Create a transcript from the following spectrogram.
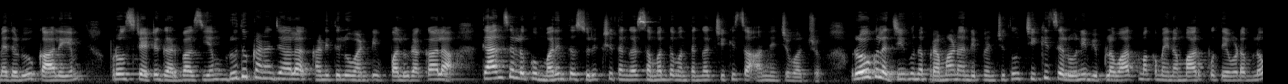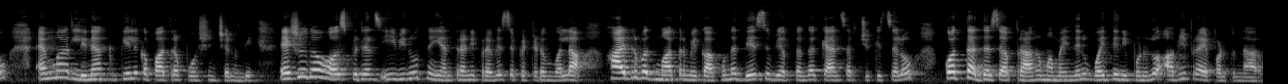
మెదడు కాలేయం ప్రోస్టేట్ గర్భాశయం మృదు కణజాల కణితులు వంటి పలు రకాల క్యాన్సర్లకు మరింత సురక్షితంగా సమర్థవంతంగా చికిత్స అందించవచ్చు. రోగుల జీవన ప్రమాణాన్ని పెంచుతూ చికిత్సలోని విప్లవాత్మకమైన మార్పు తేవడంలో ఎంఆర్ లినాక్ కీలక పాత్ర పోషించనుంది. యశోద హాస్పిటల్స్ ఈ వినూత్న యంత్రాన్ని ప్రవేశపెట్టడం వల్ల హైదరాబాద్ మాత్రమే కాకుండా దేశవ్యాప్తంగా క్యాన్సర్ చికిత్సలో కొత్త దశ ప్రారంభమైందని వైద్య నిపుణులు అభిప్రాయపడుతున్నారు.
